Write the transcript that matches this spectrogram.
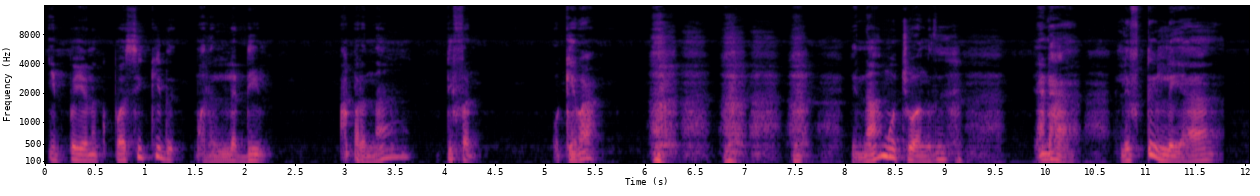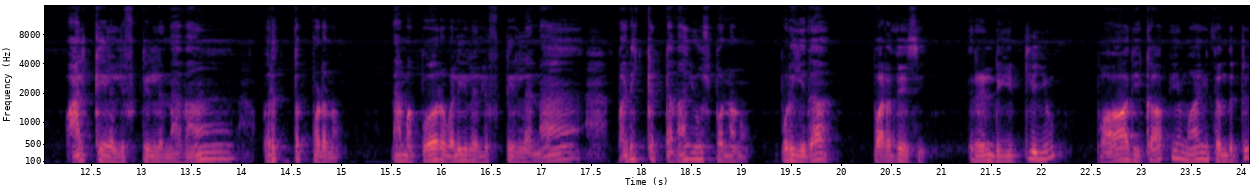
இப்போ எனக்கு பசிக்குது. முதல்ல டீல் அப்புறம்தான் டிஃபன் ஓகேவா? என்ன மூச்சு வாங்குது? ஏண்டா லிஃப்ட் இல்லையா? வாழ்க்கையில் லிஃப்ட் இல்லைன்னா தான் வருத்தப்படணும். நாம் போகிற வழியில் லிஃப்ட் இல்லைன்னா படிக்கட்டை தான் யூஸ் பண்ணணும். புரியுதா? பரதேசி ரெண்டு இட்லியும் பாதி காப்பியும் வாங்கி தந்துட்டு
